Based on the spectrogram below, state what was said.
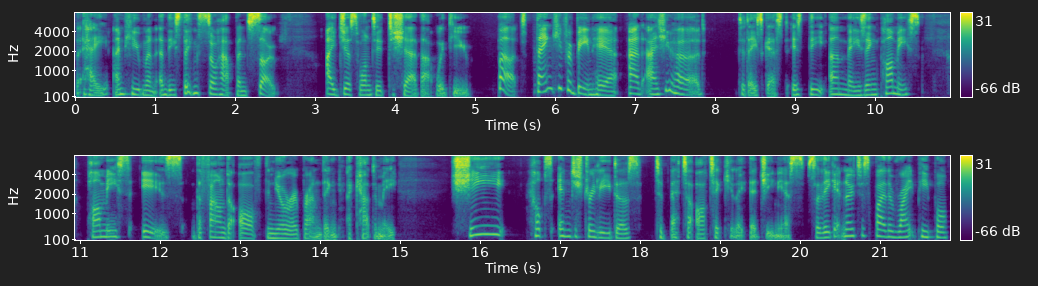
but hey, I'm human and these things still happen. So I just wanted to share that with you. But thank you for being here. And as you heard, Today's guest is the amazing Parmees. Parmees is the founder of the Neurobranding Academy. She helps industry leaders to better articulate their genius so they get noticed by the right people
